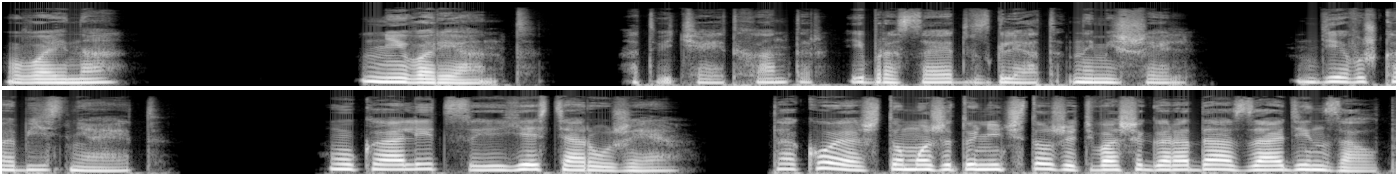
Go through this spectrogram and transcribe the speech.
«Война?» «Не вариант», — отвечает Хантер и бросает взгляд на Мишель. Девушка объясняет. «У коалиции есть оружие. Такое, что может уничтожить ваши города за один залп.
